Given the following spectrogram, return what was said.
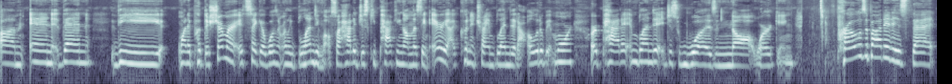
Um, and then the when I put the shimmer, it's like it wasn't really blending well. So I had to just keep packing on the same area. I couldn't try and blend it out a little bit more or pat it and blend it. It just was not working. Pros about it is that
